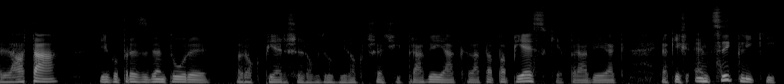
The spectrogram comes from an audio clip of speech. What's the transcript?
lata jego prezydentury, rok pierwszy, rok drugi, rok trzeci, prawie jak lata papieskie, prawie jak jakieś encykliki.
